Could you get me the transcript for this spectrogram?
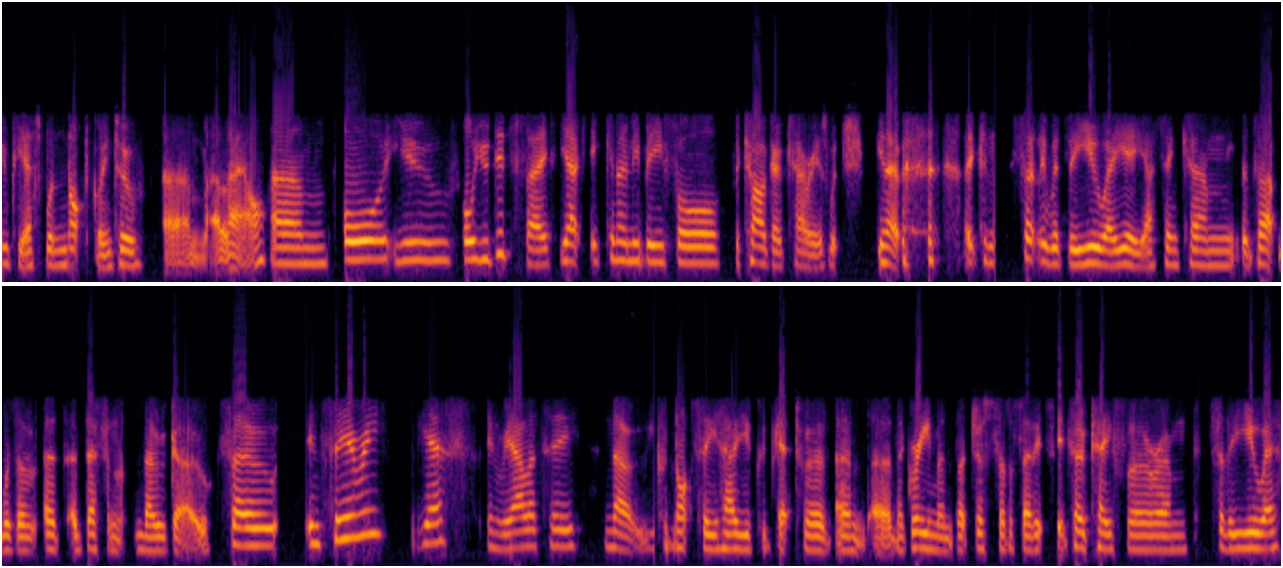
UPS were not going to um, allow, um, or you or you did say, yeah, it can only be for the cargo carriers, which you know it can. Certainly, with the UAE, I think um, that was a, a, a definite no go. So, in theory, yes. In reality, no, you could not see how you could get to a, an, an agreement that just sort of said it's it's okay for um, for the U.S.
